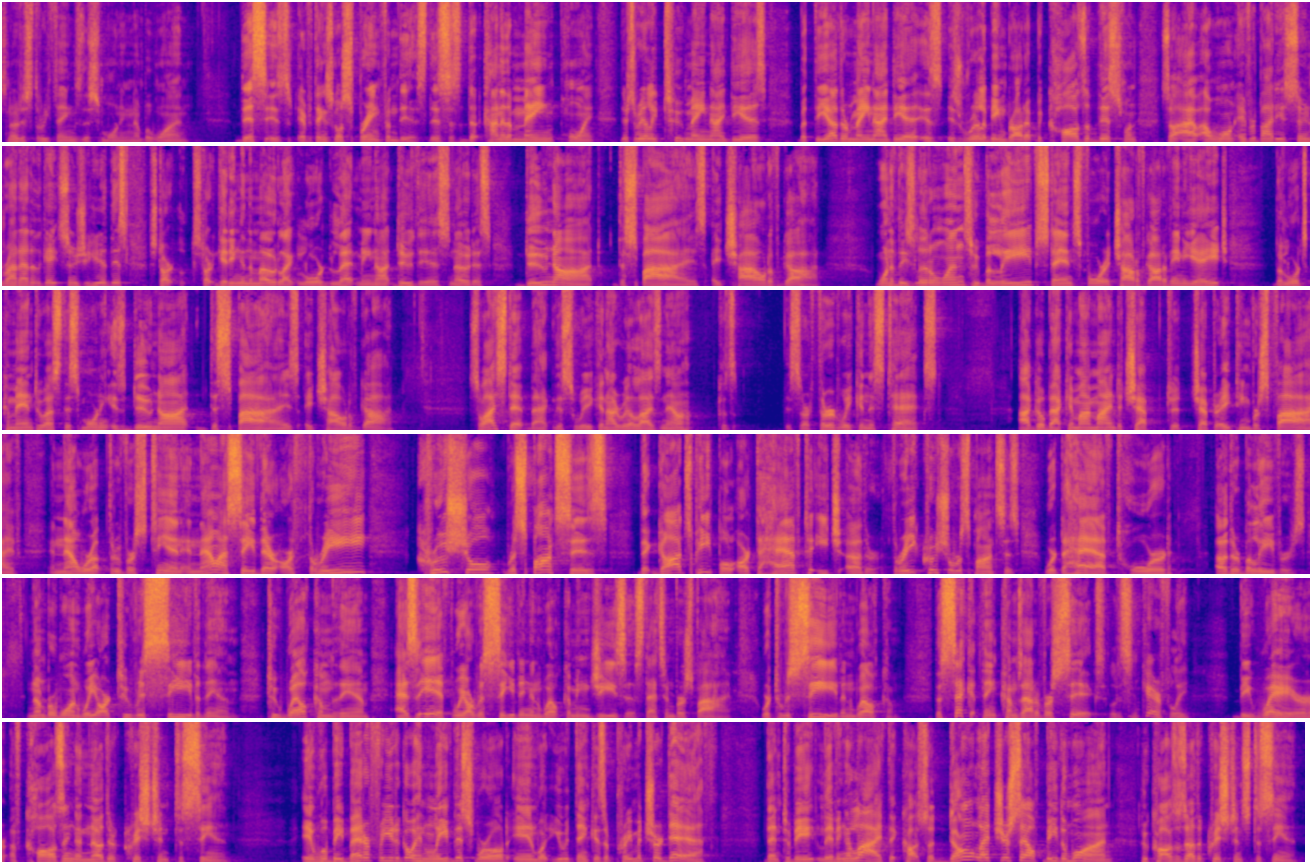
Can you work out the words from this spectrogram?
Let's notice three things this morning. Number one, this is everything's going to spring from this. This is the, kind of the main point. There's really two main ideas, but the other main idea is, is really being brought up because of this one. So I, I want everybody as soon, right out of the gate, as soon as you hear this, start, start getting in the mode like, Lord, let me not do this. Notice, do not despise a child of God. One of these little ones who believe stands for a child of God of any age. The Lord's command to us this morning is do not despise a child of God. So I stepped back this week and I realize now, because this is our third week in this text, I go back in my mind to chapter, chapter 18, verse 5, and now we're up through verse 10, and now I see there are three crucial responses that God's people are to have to each other. Three crucial responses we're to have toward other believers. Number one, we are to receive them, to welcome them as if we are receiving and welcoming Jesus. That's in verse 5. We're to receive and welcome. The second thing comes out of verse 6. Listen carefully. Beware of causing another Christian to sin. It will be better for you to go ahead and leave this world in what you would think is a premature death than to be living a life that causes. So don't let yourself be the one who causes other Christians to sin.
